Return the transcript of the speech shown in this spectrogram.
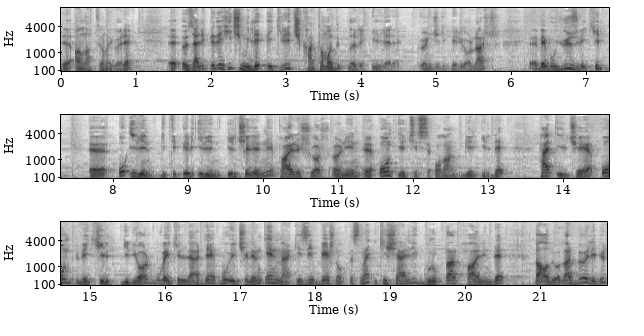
e, anlattığına göre. E, özellikle de hiç milletvekili çıkartamadıkları illere öncelik veriyorlar. E, ve bu 100 vekil e, o ilin, gittikleri ilin ilçelerini paylaşıyor. Örneğin e, 10 ilçesi olan bir ilde her ilçeye 10 vekil gidiyor. Bu vekiller de bu ilçelerin en merkezi 5 noktasına ikişerli gruplar halinde dağılıyorlar. Böyle bir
